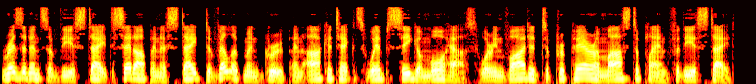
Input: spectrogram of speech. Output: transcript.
Residents of the estate set up an estate development group and architects Webb Seager Morehouse were invited to prepare a master plan for the estate.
